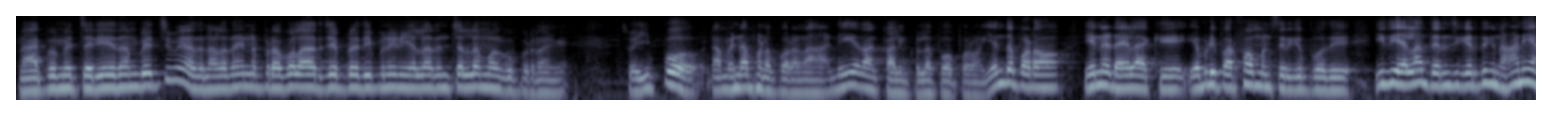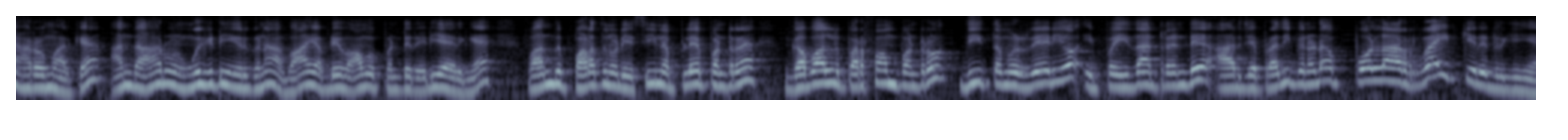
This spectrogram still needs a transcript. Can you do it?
நான் எப்பவுமே சரியாக தான் பேச்சுவேன் அதனால தான் என்ன பிரபல ஆர்ஜே பிரதீப்னு நீ எல்லாரும் செல்லமாக கூப்பிடுறாங்க. ஸோ இப்போது நம்ம என்ன பண்ண போகிறோன்னா நீங்கள் தான் காலிங்குள்ளே போக போகிறோம் எந்த படம் என்ன டைலாக்கு எப்படி பர்ஃபார்மன்ஸ் இருக்க போகுது இது எல்லாம் தெரிஞ்சுக்கிறதுக்கு நானே ஆர்வமாக இருக்கேன். அந்த ஆர்வம் உங்ககிட்டயும் இருக்குன்னா வாய் அப்படியே வார்ம் அப் பண்ணிட்டு ரெடியாக இருங்க. வந்து படத்தினுடைய சீனை ப்ளே பண்ணுறேன் கபால்னு பர்ஃபார்ம் பண்ணுறோம் தி தமிழ் ரேடியோ இப்போ இதான் ட்ரெண்டு ஆர்ஜே பிரதீப் என்னோட போலார் ரைட் கேட்டுட்ருக்கீங்க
